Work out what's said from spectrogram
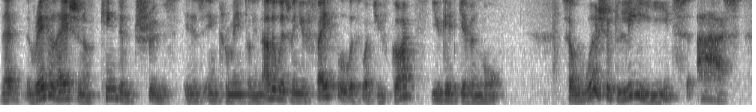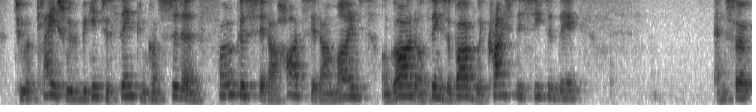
that the revelation of kingdom truth is incremental. In other words, when you're faithful with what you've got, you get given more. So worship leads us to a place where we begin to think and consider and focus, set our hearts, set our minds on God, on things above, where Christ is seated there. And so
